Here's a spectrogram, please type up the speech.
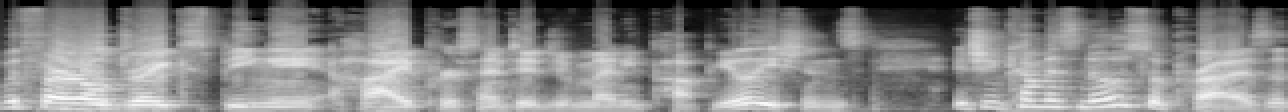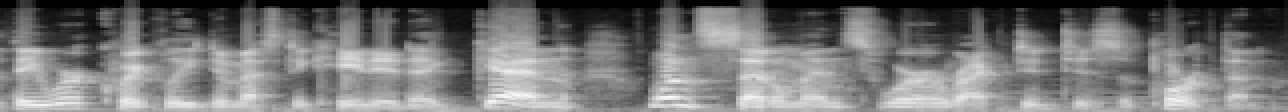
With feral drakes being a high percentage of many populations, it should come as no surprise that they were quickly domesticated again once settlements were erected to support them.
